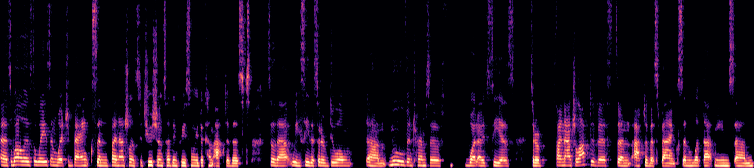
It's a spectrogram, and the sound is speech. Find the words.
as well as the ways in which banks and financial institutions have increasingly become activists, so that we see the sort of dual um, move in terms of what I see as sort of financial activists and activist banks, and what that means um,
